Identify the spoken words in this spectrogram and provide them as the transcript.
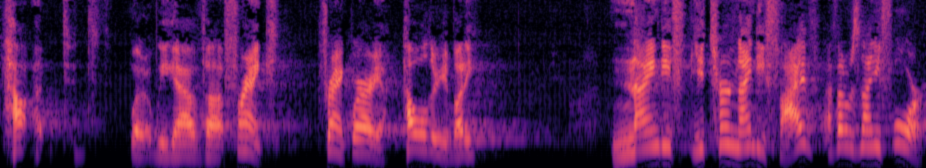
How we have uh, Frank. Frank, where are you? How old are you, buddy? 90. You turned 95? I thought it was 94.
